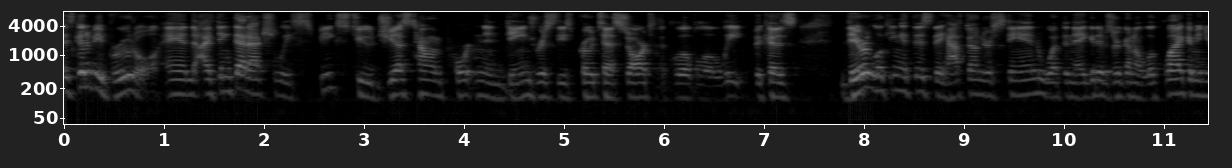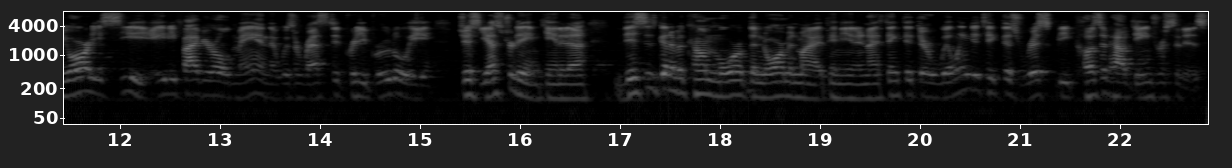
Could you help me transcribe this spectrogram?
It's going to be brutal. And I think that actually speaks to just how important and dangerous these protests are to the global elite because they're looking at this. They have to understand what the negatives are going to look like. I mean, you already see 85 year old man that was arrested pretty brutally just yesterday in Canada. This is going to become more of the norm, in my opinion. And I think that they're willing to take this risk because of how dangerous it is.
